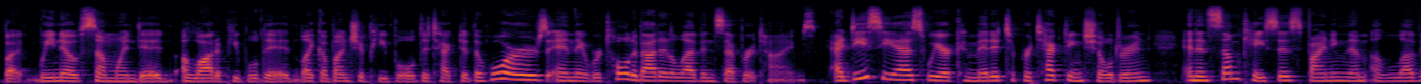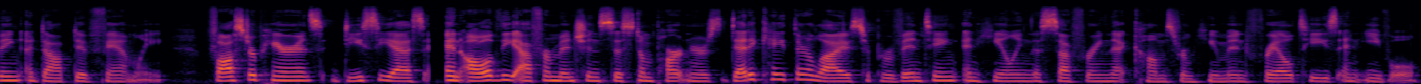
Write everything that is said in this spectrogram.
but we know someone did. A lot of people did. Like a bunch of people detected the horrors and they were told about it 11 separate times. At DCS, we are committed to protecting children and in some cases, finding them a loving adoptive family. Foster parents, DCS, and all of the aforementioned system partners dedicate their lives to preventing and healing the suffering that comes from human frailties and evil.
